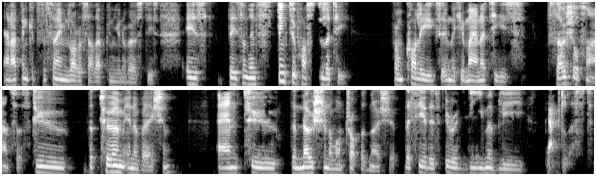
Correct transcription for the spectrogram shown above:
and I think it's the same a lot of South African universities, is there's an instinctive hostility from colleagues in the humanities, social sciences to the term innovation and to the notion of entrepreneurship. They see it as irredeemably capitalist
